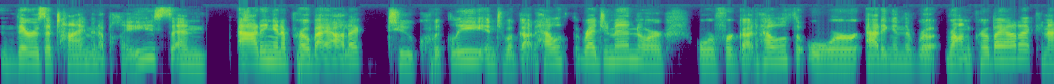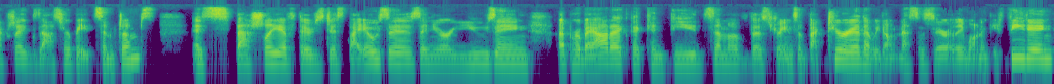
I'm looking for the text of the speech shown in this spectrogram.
there's a time and a place and adding in a probiotic too quickly into a gut health regimen or or for gut health or adding in the ro- wrong probiotic can actually exacerbate symptoms especially if there's dysbiosis and you're using a probiotic that can feed some of the strains of bacteria that we don't necessarily want to be feeding,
